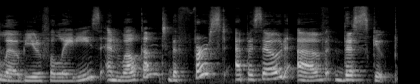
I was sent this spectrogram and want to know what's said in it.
Hello, beautiful ladies, and welcome to the first episode of The Scoop.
